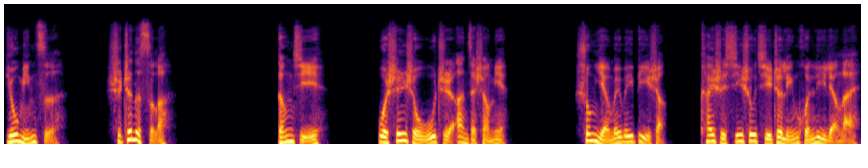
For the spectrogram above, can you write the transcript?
幽冥子是真的死了。当即，我伸手五指按在上面，双眼微微闭上，开始吸收起这灵魂力量来。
